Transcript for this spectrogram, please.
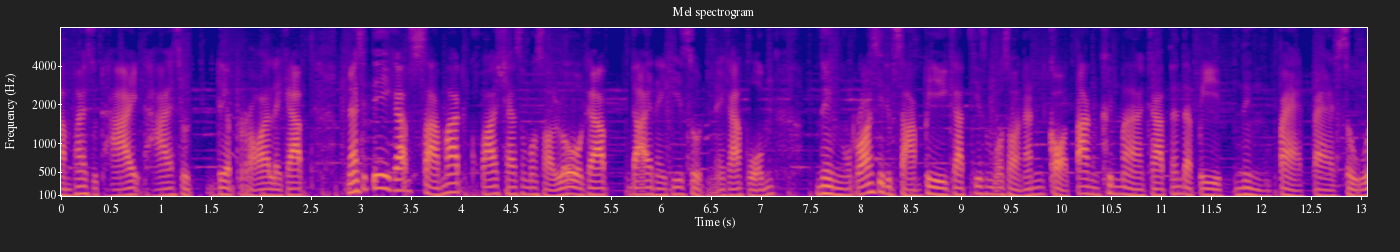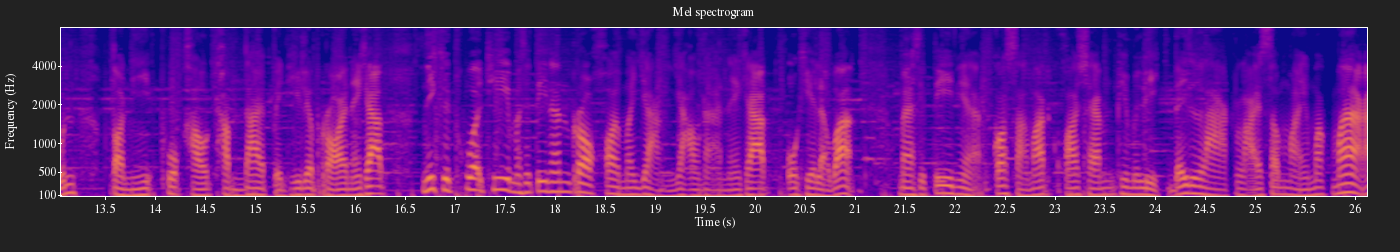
ทำให้สุดท้ายท้ายสุดเรียบร้อยเลยครับแมนซิตี้ครับสามารถคว้าแชมป์สโมสรโลกครับได้ในที่สุดนะครับผม143 ปีครับที่สโมสรนั้นก่อตั้งขึ้นมาครับตั้งแต่ปี 1880 ตอนนี้พวกเขาทำได้เป็นที่เรียบร้อยนะครับ นี่คือถ้วยที่แมนซิตี้นั้นรอคอยมาอย่างยาวนานนะครับ โอเคแหละว่าแมนซิตี้เนี่ยก็สามารถคว้าแชมป์พรีเมียร์ลีกได้หลากหลายสมัยมาก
